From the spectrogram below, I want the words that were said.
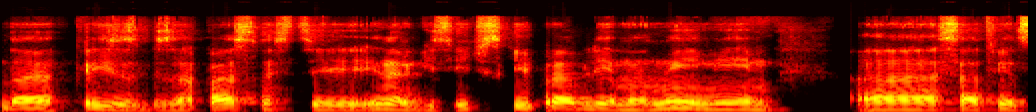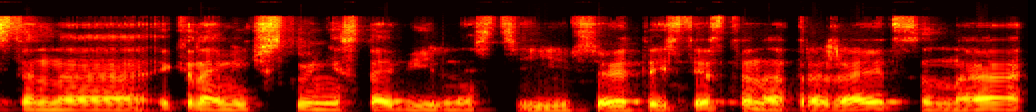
да, кризис безопасности, энергетические проблемы, мы имеем соответственно, экономическую нестабильность. И все это, естественно, отражается на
